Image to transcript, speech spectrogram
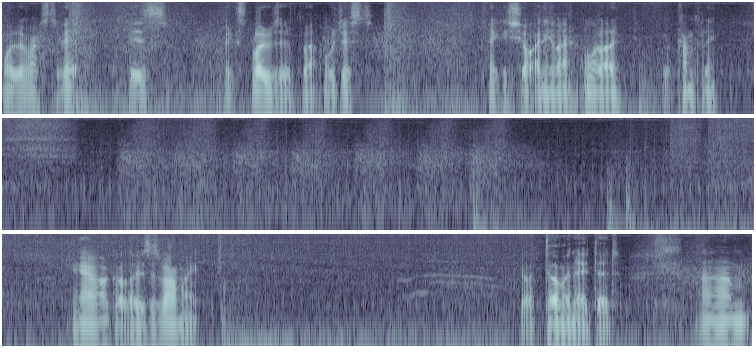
what the rest of it is explosive, but we'll just take a shot anywhere. Oh, hello. Got company. Yeah, I've got those as well, mate. Got dominated. Um,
